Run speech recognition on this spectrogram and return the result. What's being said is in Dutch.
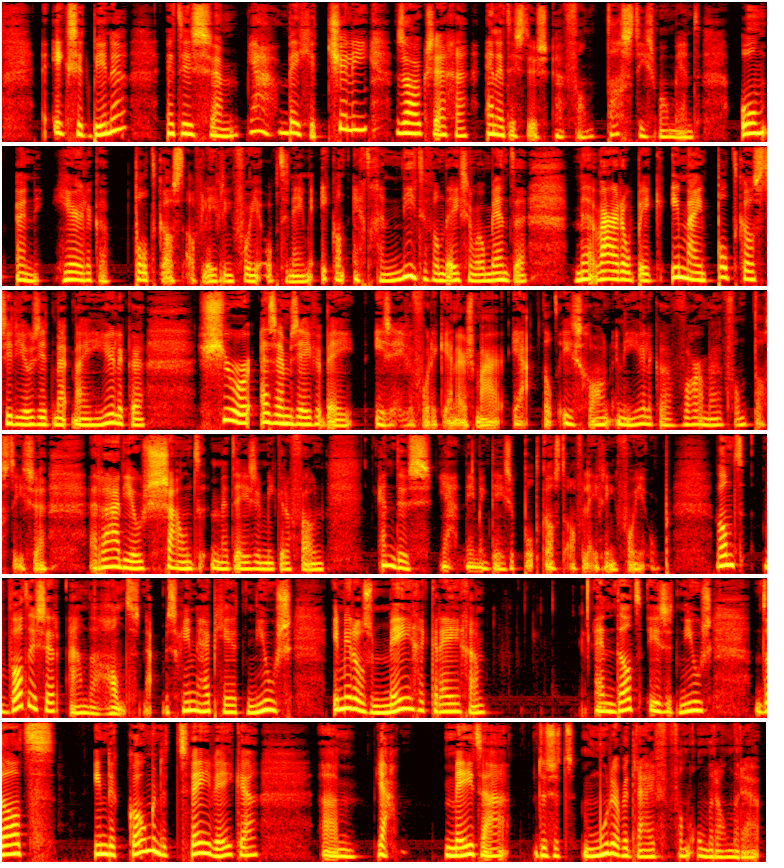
Ik zit binnen. Het is um, ja, een beetje chilly, zou ik zeggen. En het is dus een fantastisch moment om een heerlijke podcastaflevering voor je op te nemen. Ik kan echt genieten van deze momenten waarop ik in mijn podcaststudio zit met mijn heerlijke Shure SM7B. Is even voor de kenners, maar ja, dat is gewoon een heerlijke, warme, fantastische radiosound met deze microfoon. En dus ja, neem ik deze podcastaflevering voor je op. Want wat is er aan de hand? Nou, misschien heb je het nieuws inmiddels meegekregen. En dat is het nieuws dat in de komende twee weken, um, ja, Meta, dus het moederbedrijf van onder andere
